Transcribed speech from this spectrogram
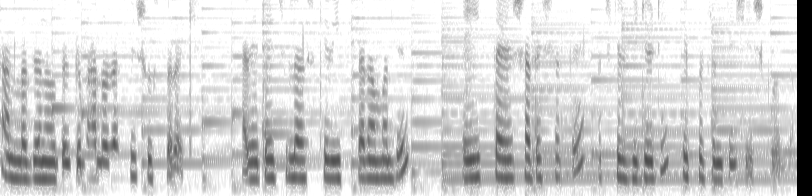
আল্লাহ যেন ওদেরকে ভালো রাখে, সুস্থ রাখে। আর এটাই ছিল আজকের ইফতার আমাদের। এই ইফতারের সাথে সাথে আজকের ভিডিওটি এ পর্যন্তই শেষ করলাম।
